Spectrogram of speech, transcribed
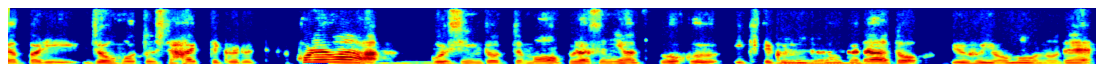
やっぱり情報として入ってくる。これは、ご自身にとっても、プラスにはすごく生きてくるんじゃないかな、というふうに思うので、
